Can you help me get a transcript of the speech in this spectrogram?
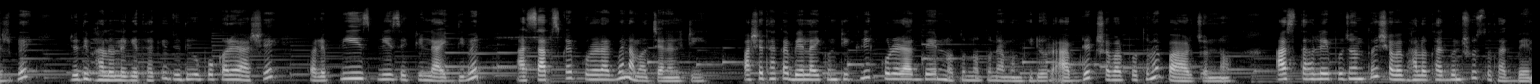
আসবে। যদি ভালো লেগে থাকে, যদি উপকারে আসে, তাহলে প্লিজ প্লিজ একটি লাইক দিবেন আর সাবস্ক্রাইব করে রাখবেন আমার চ্যানেলটি। পাশে থাকা বেল আইকনটি ক্লিক করে রাখবেন নতুন নতুন এমন ভিডিওর আপডেট সবার প্রথমে পাওয়ার জন্য। আজ তাহলে এই পর্যন্তই। সবাই ভালো থাকবেন, সুস্থ থাকবেন।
